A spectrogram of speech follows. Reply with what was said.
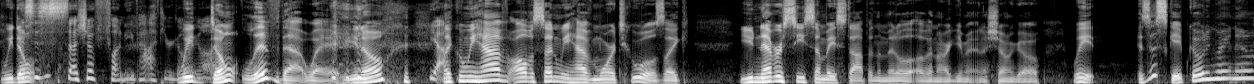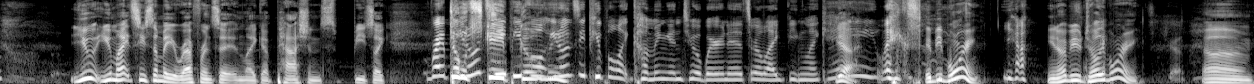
we don't This is such a funny path you're going we on. don't live that way, you know. Yeah. like when we have all of a sudden we have more tools, like you never see somebody stop in the middle of an argument in a show and go, "Wait, is this scapegoating right now?" You you might see somebody reference it in like a passion speech, like right. But you don't don't see scapegoat people. me. You don't see people like coming into awareness or like being like, hey, Yeah. like, so- it'd be boring. yeah. You know, it'd be totally boring. True. Um,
